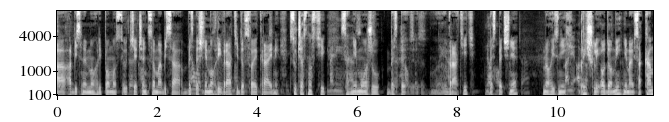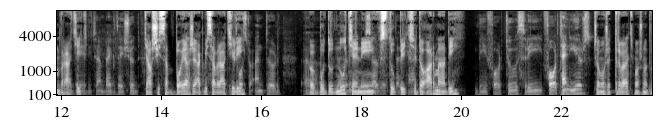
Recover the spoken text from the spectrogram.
a aby sme mohli pomôcť utečencom, aby sa bezpečne mohli vrátiť do svojej krajiny. V súčasnosti sa nemôžu bezpe- vrátiť bezpečne. Mnohí z nich prišli o domy, nemajú sa kam vrátiť. Ďalší sa boja, že ak by sa vrátili, budú nútení vstúpiť do armády, čo môže trvať možno 2,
